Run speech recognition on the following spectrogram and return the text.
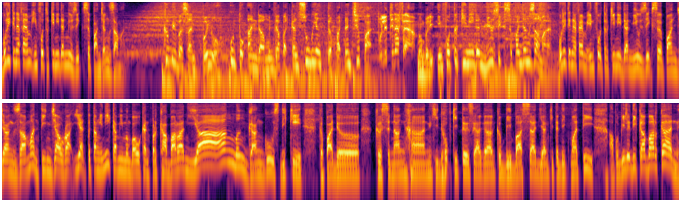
Bulletin FM info terkini dan muzik sepanjang zaman Kebebasan penuh untuk anda mendapatkan sumber yang tepat dan cepat. Bulletin FM memberi info terkini dan muzik sepanjang zaman. Bulletin FM info terkini dan muzik sepanjang zaman. Tinjau rakyat petang ini kami membawakan perkabaran yang mengganggu sedikit kepada kesenangan hidup kita sekarang, kebebasan yang kita nikmati apabila dikabarkan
